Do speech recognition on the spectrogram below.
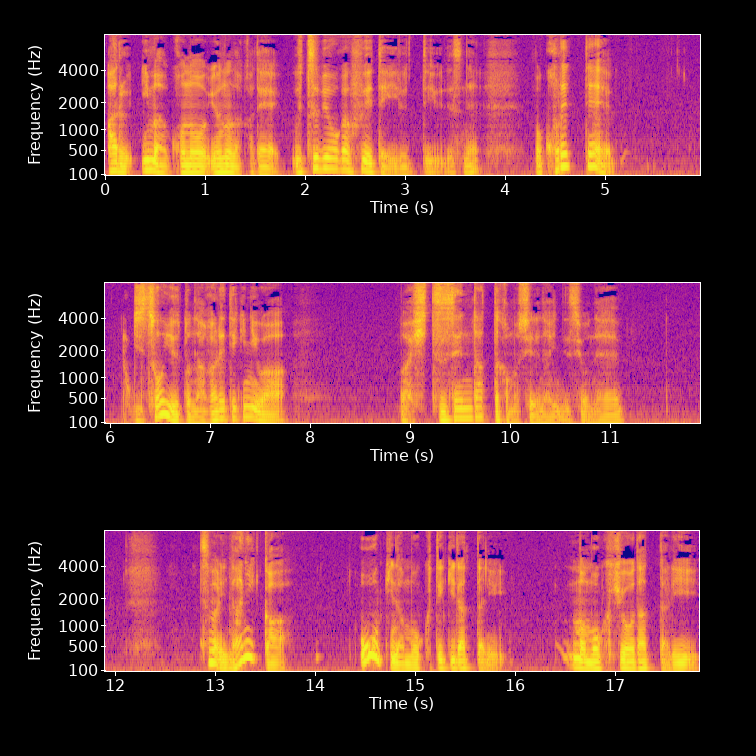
ある今この世の中でうつ病が増えているっていうですね。これって実を言うと流れ的には、まあ、必然だったかもしれないんですよね。つまり何か大きな目的だったり、まあ、目標だったり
